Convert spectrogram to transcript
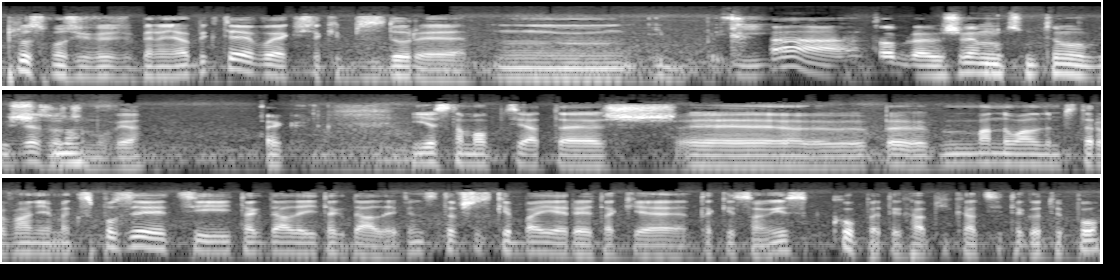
Plus możliwość wybierania obiektywu, jakieś takie bzdury. Mm, I, i... A, dobra, już wiem o czym ty mówisz. Wiesz no. o czym mówię? Tak. Jest tam opcja też yy, manualnym sterowaniem ekspozycji i tak dalej, i tak dalej. Więc te wszystkie bariery takie, takie są. Jest kupę tych aplikacji tego typu,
